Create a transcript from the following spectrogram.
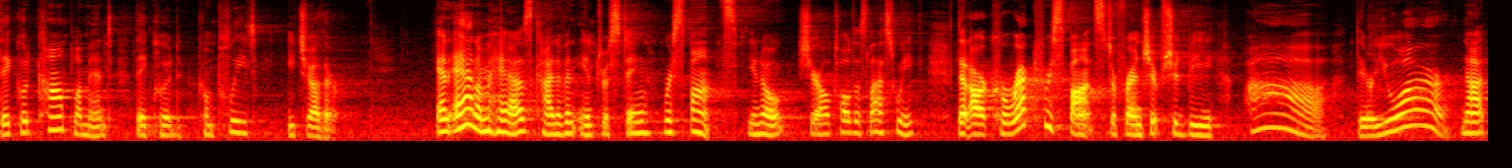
they could complement, they could complete each other. And Adam has kind of an interesting response. You know, Cheryl told us last week that our correct response to friendship should be, ah, there you are. Not,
